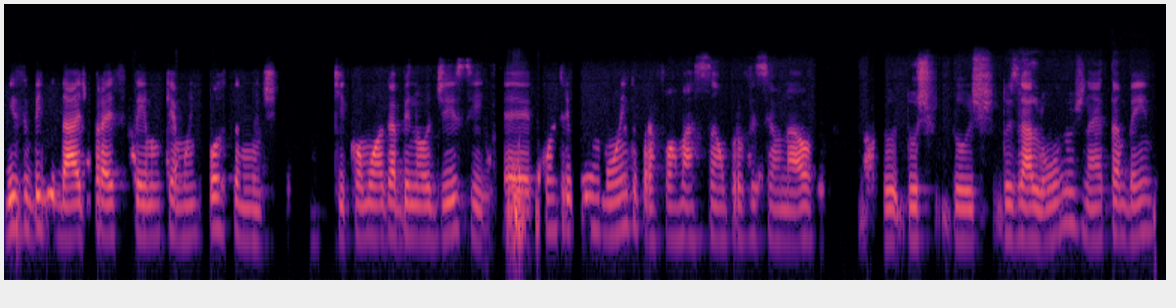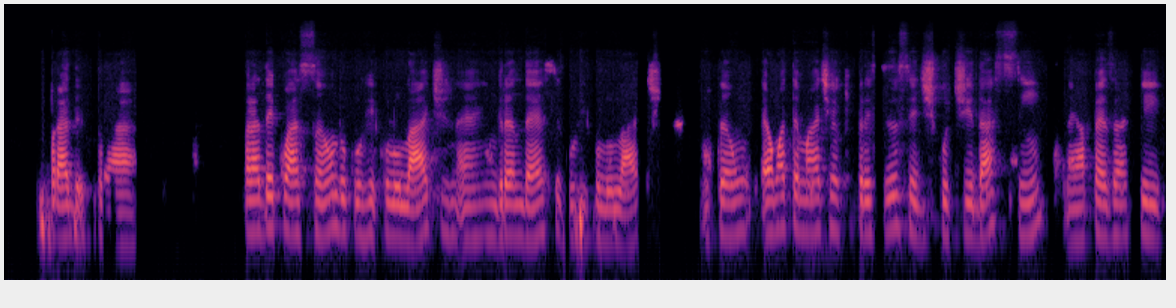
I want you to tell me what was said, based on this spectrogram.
visibilidade para esse tema que é muito importante, que como a Gabinô disse, é, contribui muito para a formação profissional do, dos, dos, dos alunos, né? também para para adequação do currículo Lattes, né? engrandece o currículo Lattes, então, é uma temática que precisa ser discutida assim, né? apesar que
